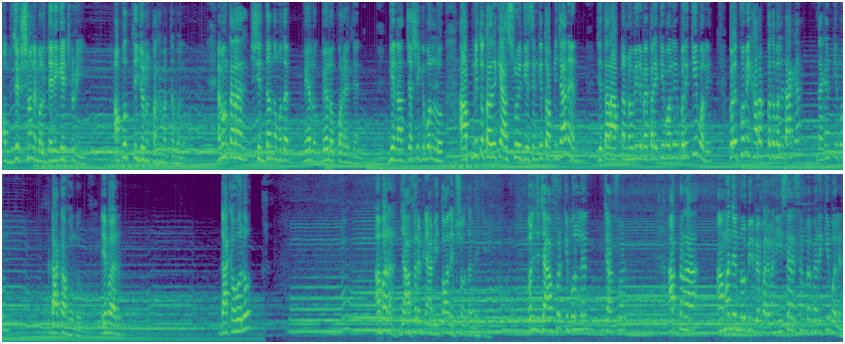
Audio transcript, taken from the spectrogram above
অবজেকশনেবল ডেরিগেটরি আপত্তিজনক কথাবার্তা বলে এবং তারা সিদ্ধান্ত মতো গেল গেল পরের দিন। গিয়ে নাজ্জাসীকে বলল, আপনি তো তাদেরকে আশ্রয় দিয়েছেন, কিন্তু আপনি জানেন যে তারা আপনার নবীর ব্যাপারে কি বলে? বলে কি বলে? বলে খুবই খারাপ কথা বলে। ডাকেন, দেখেন কি বলে। ডাকা হলো। এবার ডাকা হলো। আবার জাফর ইবনে আবি তালেব সৌদা থেকে বলেন যে জাফরকে বললেন, জাফর, আপনারা আমাদের নবীর ব্যাপারে মানে ঈসা আলাইহিস ব্যাপারে কি বলেন?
